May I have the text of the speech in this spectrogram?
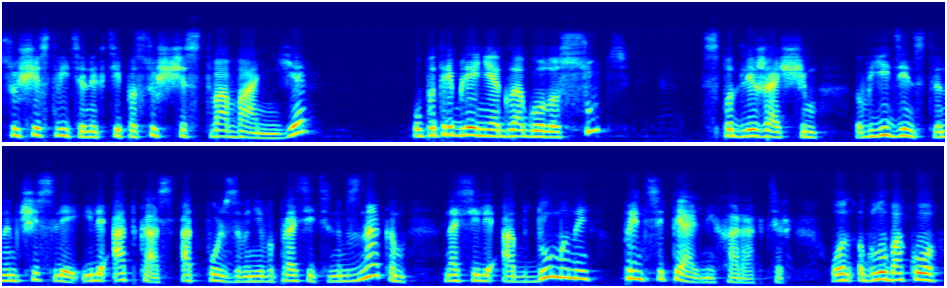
существительных типа «существование», употребление глагола «суть» с подлежащим в единственном числе или отказ от пользования вопросительным знаком носили обдуманный принципиальный характер. Он глубоко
